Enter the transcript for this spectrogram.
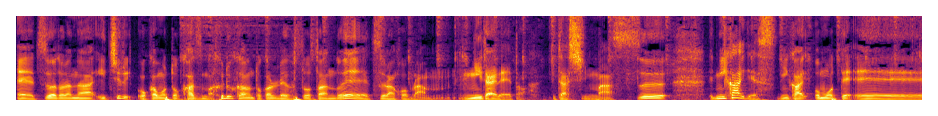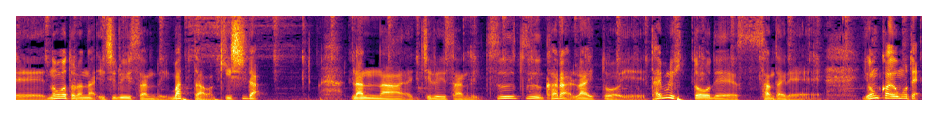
えー、ツーアウトランナー1塁、岡本和真、フルカウントからレフトスタンドへツーランホームラン、2対0といたします。2回です。2回表、えー、ノーアウトランナー1塁3塁、バッターは岸田。ランナー一塁三塁、2-2からライトへタイムリーヒットです。3対0。4回表。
